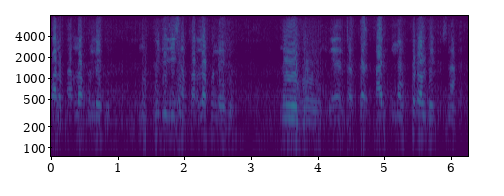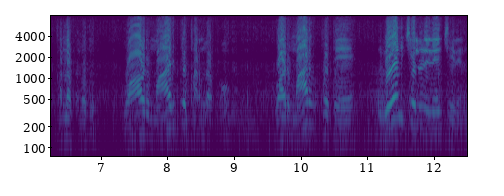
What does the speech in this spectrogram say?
వాళ్ళ పరలోకం లేదు. నువ్వు పూజ చేసిన పరలోకం లేదు. నువ్వు పెద్ద కార్యక్రమం ఫోటోలు పెట్టించిన పరలోకం లేదు. వాడు మారితే పరలోకం వాడు మారకపోతే నువ్వేం చేయలేవు నేనేం చేయలేను.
